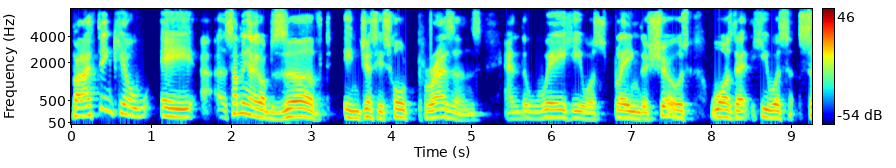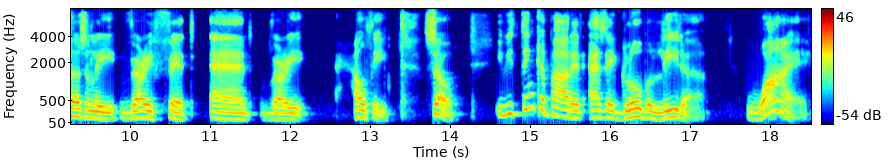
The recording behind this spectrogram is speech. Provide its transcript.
But I think you know a uh, something I observed in just his whole presence and the way he was playing the shows was that he was certainly very fit and very healthy. So, if you think about it as a global leader, why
